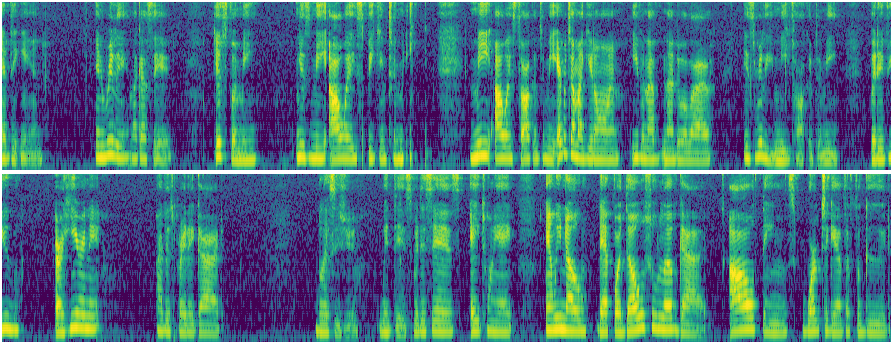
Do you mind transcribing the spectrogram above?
at the end. And really, like I said, it's for me. It's me always speaking to me. me always talking to me. Every time I get on, even if I do a live, it's really me talking to me. But if you are hearing it I just pray that God blesses you with this. But it says 828 And we know that for those who love God, all things work together for good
